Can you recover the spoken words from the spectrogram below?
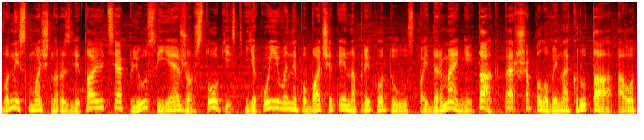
вони смачно розлітаються, плюс є жорстокість, якої ви не побачите, наприклад, у Спайдермені. Так, перша половина крута, а от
